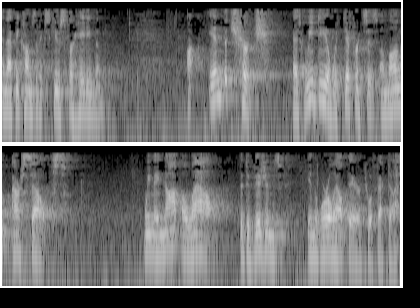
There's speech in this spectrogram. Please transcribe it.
And that becomes an excuse for hating them. Uh, in the church, as we deal with differences among ourselves, we may not allow the divisions in the world out there to affect us.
